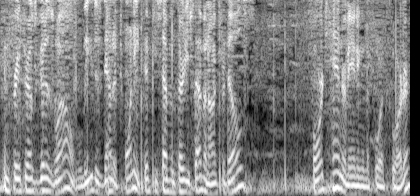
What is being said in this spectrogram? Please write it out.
Second free throw is good as well. Lead is down to 20, 57-37 Oxford Hills. 4.10 remaining in the fourth quarter.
